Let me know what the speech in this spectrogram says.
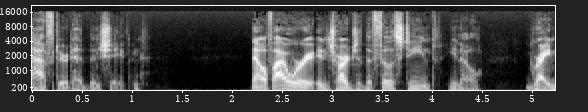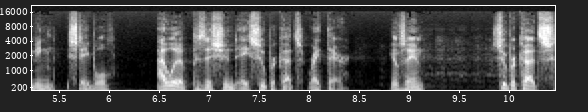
after it had been shaven. Now, if I were in charge of the Philistine, you know, grinding stable, I would have positioned a supercuts right there. You know what I'm saying? Supercuts,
